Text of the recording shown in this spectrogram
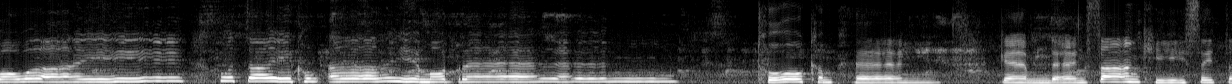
บ่ไหวหัวใจของอายหมดแรง โทคำแพง แก้มแดงสร้างขีดใส่ใจ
